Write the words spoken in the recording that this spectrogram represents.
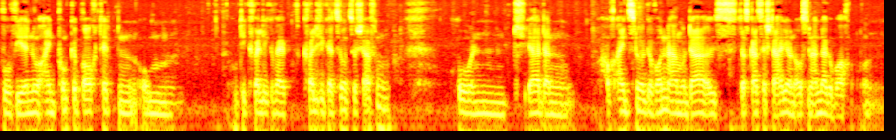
wo wir nur einen Punkt gebraucht hätten, um, um die Quali Qualifikation zu schaffen. Und ja, dann auch 1-0 gewonnen haben und da ist das ganze Stadion auseinandergebrochen. Und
